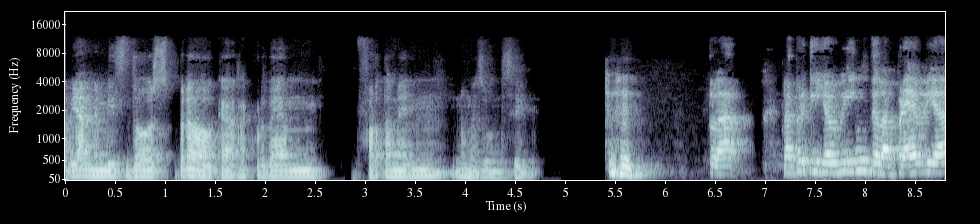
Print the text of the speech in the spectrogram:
Aviam, n'hem vist dos, però que recordem fortament només un, sí. Clar, clar, perquè jo vinc de la prèvia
